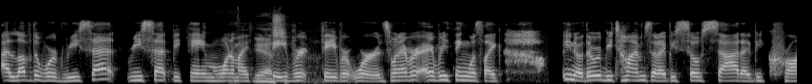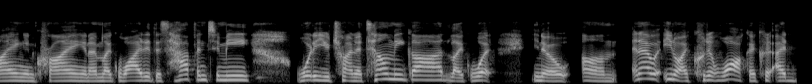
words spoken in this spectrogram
I love the word reset. Reset became one of my yes. favorite favorite words. Whenever everything was like, you know, there would be times that I'd be so sad, I'd be crying and crying, and I'm like, why did this happen to me? What are you trying to tell me, God? Like, what, you know? Um, and I, you know, I couldn't walk. I could, I'd,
